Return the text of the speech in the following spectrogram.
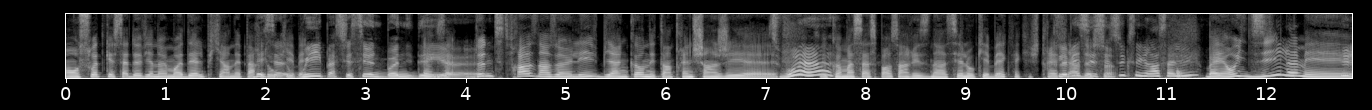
On souhaite que ça devienne un modèle puis qu'il y en ait Ben, partout au Québec. Oui, parce que c'est une bonne idée. Euh, D'une petite phrase dans un livre, Bianca, on est en train de changer euh, tu vois, hein? comment ça se passe en résidentiel au Québec. Fait que je suis très fière de c'est- ça. sais-tu que c'est grâce à lui? Ben, on y dit, là, mais.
